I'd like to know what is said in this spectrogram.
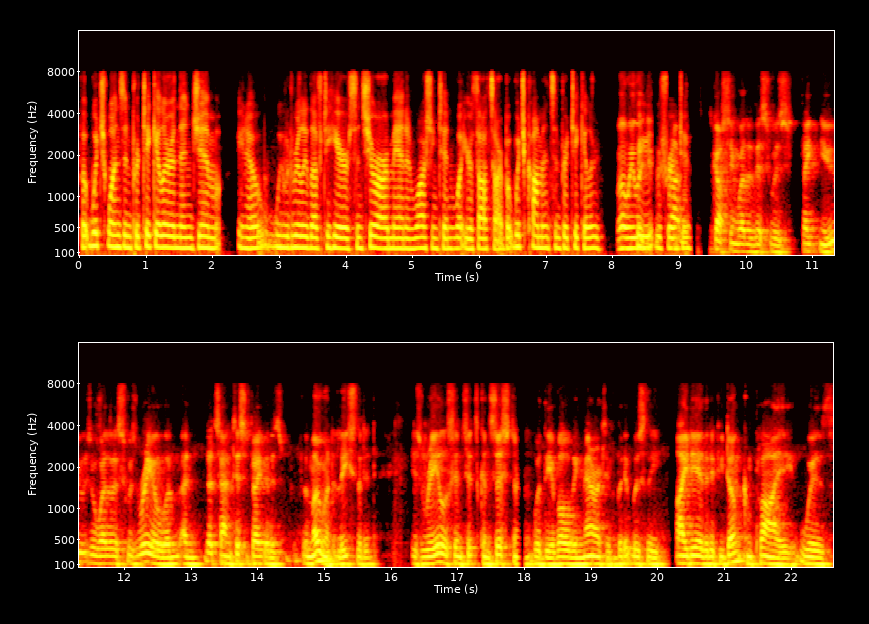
but which ones in particular? And then, Jim, you know, we would really love to hear, since you're our man in Washington, what your thoughts are. But which comments in particular Well, we were were referred to? discussing whether this was fake news or whether this was real, and, and let's anticipate that it's, for the moment at least, that it is real since it's consistent with the evolving narrative, but it was the idea that if you don't comply with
